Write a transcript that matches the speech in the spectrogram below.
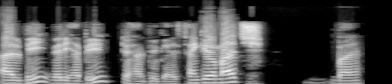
I'll be very happy to help you guys. Thank you very much. Bye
